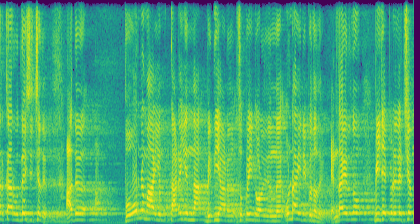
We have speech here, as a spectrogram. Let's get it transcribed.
സർക്കാർ ഉദ്ദേശിച്ചത് അത് പൂർണമായും തടയുന്ന വിധിയാണ് സുപ്രീം കോടതിയിൽ നിന്ന് ഉണ്ടായിരിക്കുന്നത്. എന്തായിരുന്നു? ബി ലക്ഷ്യം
